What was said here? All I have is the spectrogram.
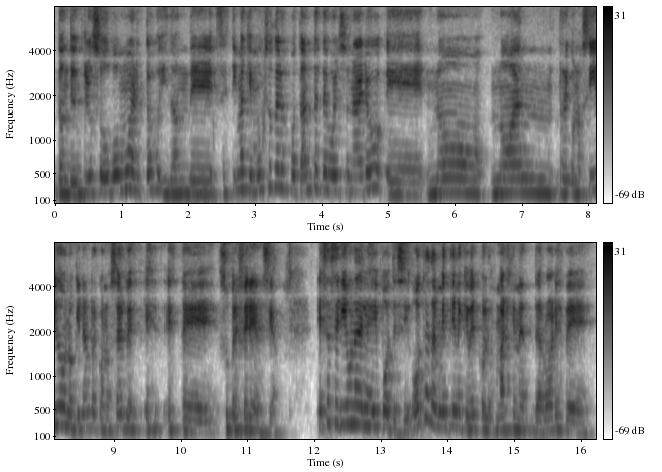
donde incluso hubo muertos y donde se estima que muchos de los votantes de Bolsonaro eh, no, no, han reconocido o no quieren reconocer este, su preferencia. Esa sería una de las hipótesis. Otra también tiene que ver con los márgenes de errores de,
